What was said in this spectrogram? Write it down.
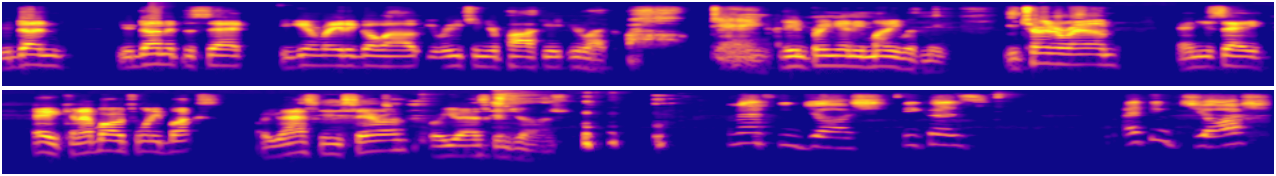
You're done. You're done at the set. You're getting ready to go out. You reach in your pocket. You're like, oh, dang, I didn't bring any money with me. You turn around and you say, hey, can I borrow 20 bucks? Are you asking Sarah or are you asking Josh? I'm asking Josh because I think Josh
